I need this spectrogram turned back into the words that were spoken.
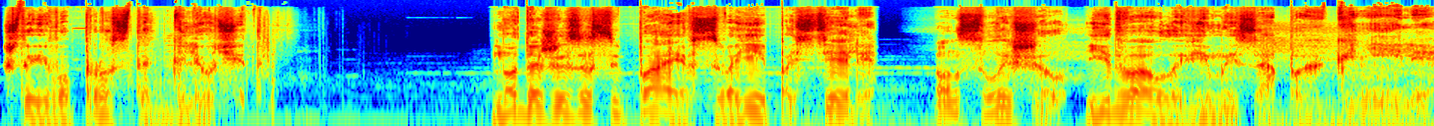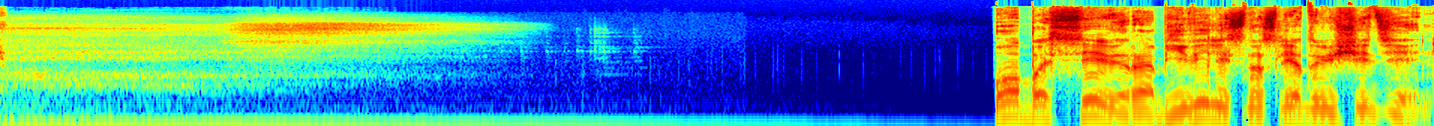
что его просто глючит. Но даже засыпая в своей постели, он слышал едва уловимый запах гнили. Оба севера объявились на следующий день.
